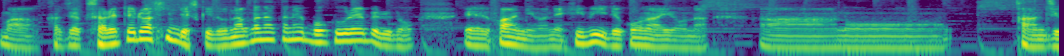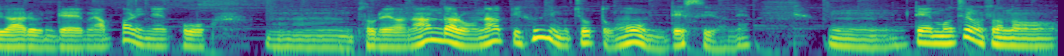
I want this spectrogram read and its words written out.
まあ活躍されてるらしいんですけど、なかなかね、僕レベルの、えファンにはね、響いてこないような、あ、あの感じがあるんで、やっぱりね、こう、うん、それは何だろうなっていうふうにもちょっと思うんですよね。うん、で、もちろんその、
